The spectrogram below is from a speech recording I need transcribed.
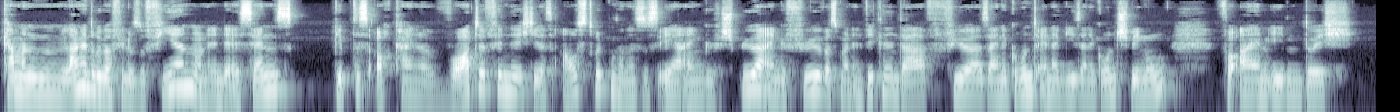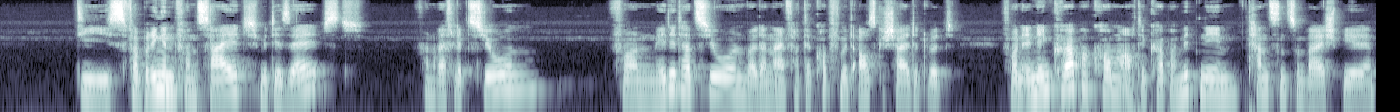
kann man lange drüber philosophieren und in der Essenz gibt es auch keine Worte, finde ich, die das ausdrücken, sondern es ist eher ein Gespür, ein Gefühl, was man entwickeln darf für seine Grundenergie, seine Grundschwingung, vor allem eben durch dies Verbringen von Zeit mit dir selbst, von Reflexion, von Meditation, weil dann einfach der Kopf mit ausgeschaltet wird, von in den Körper kommen, auch den Körper mitnehmen, tanzen zum Beispiel,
